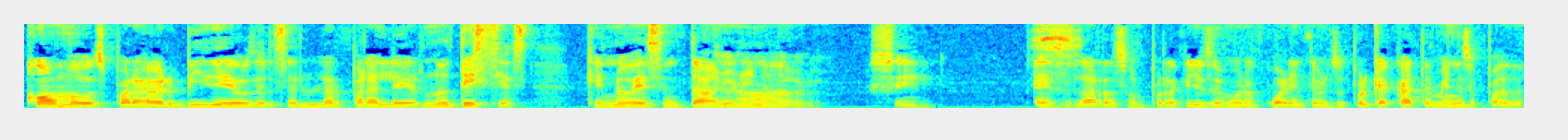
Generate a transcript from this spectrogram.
cómodos para ver videos del celular para leer noticias, que no es sentado en un Claro. inodoro. Sí. Esa es la razón por la que ellos se demoran 40 minutos, porque acá también eso pasa.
